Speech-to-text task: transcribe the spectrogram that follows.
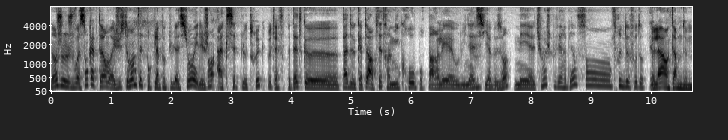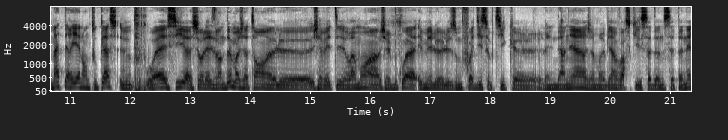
Non, je, je vois sans capteur moi. Et Justement, peut-être pour que la population et les gens acceptent le truc. peut-être. Peut-être que pas de capteur, peut-être un micro pour parler aux lunettes Mm. s'il y a besoin. Mais euh, tu vois, je le verrais bien sans truc de photo. Là, en termes de matériel, en tout cas, euh, pff, ouais, si euh, sur les S22, moi j'attends euh, le. J'avais été vraiment, euh, j'avais beaucoup aimé le, le zoom x10 optique euh, l'année dernière. J'aimerais bien voir ce qui ça donne cette année.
